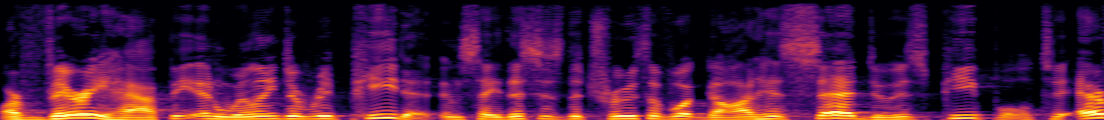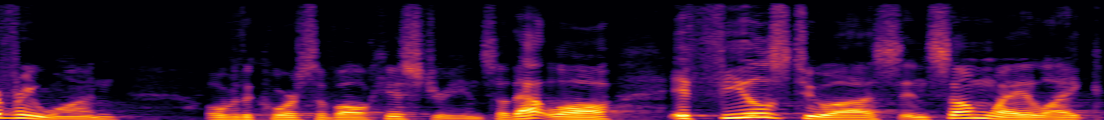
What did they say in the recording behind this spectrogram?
are very happy and willing to repeat it and say, This is the truth of what God has said to His people, to everyone over the course of all history. And so that law, it feels to us in some way like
